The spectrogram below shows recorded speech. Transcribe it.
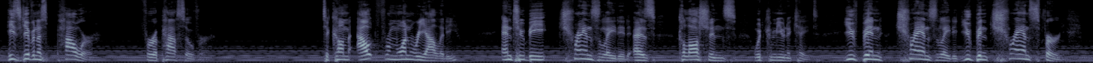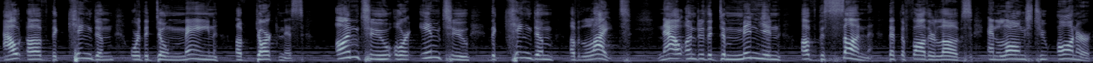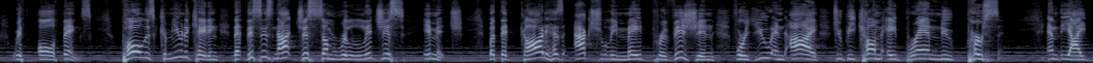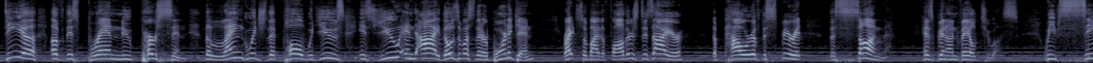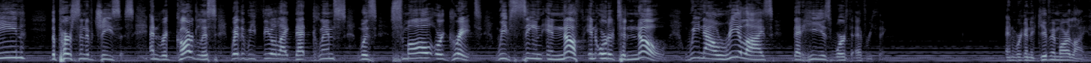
He's given us power for a Passover to come out from one reality and to be translated as Colossians would communicate. You've been translated, you've been transferred out of the kingdom or the domain of darkness unto or into the kingdom of light, now under the dominion of the Son that the Father loves and longs to honor with all things. Paul is communicating that this is not just some religious image, but that God has actually made provision for you and I to become a brand new person. And the idea of this brand new person, the language that Paul would use is you and I, those of us that are born again, right? So by the Father's desire, the power of the Spirit, the Son has been unveiled to us. We've seen the person of Jesus. And regardless whether we feel like that glimpse was small or great, we've seen enough in order to know we now realize that He is worth everything. And we're gonna give Him our life.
